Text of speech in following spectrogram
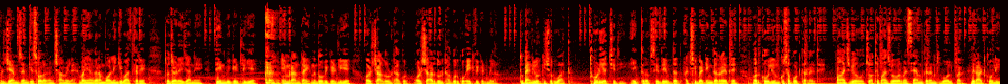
और जेम्सन के 16 रन शामिल हैं। वहीं अगर हम बॉलिंग की बात करें तो जडेजा ने तीन विकेट लिए, इमरान ताहिर ने दो विकेट लिए और शार्दुल ठाकुर, और शार्दुल ठाकुर को एक विकेट मिला। तो बैंगलोर की शुरुआत थोड़ी अच्छी थी। एक तरफ़ से देवदत्त अच्छी बैटिंग कर रहे थे और कोहली उनको सपोर्ट कर रहे थे। पांचवे ओवर, चौथे पांचवे ओवर में सैम करन की बॉल पर विराट कोहली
